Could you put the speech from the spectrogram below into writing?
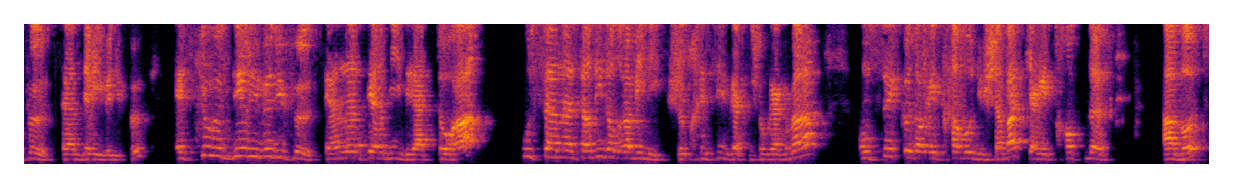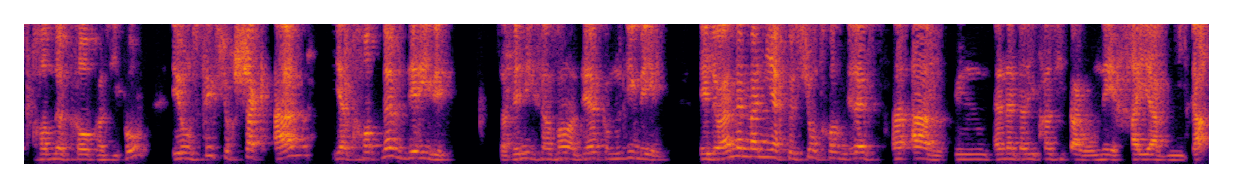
feu, c'est un dérivé du feu. Est-ce que le dérivé du feu, c'est un interdit de la Torah ou c'est un interdit d'ordre rabbinique? Je précise la question de On sait que dans les travaux du Shabbat, il y a les 39 avot, 39 travaux principaux, et on sait que sur chaque ave, il y a 39 dérivés. Ça fait 1521, comme nous dit Meiri. Et de la même manière que si on transgresse un ave, un interdit principal, on est chayav mita,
